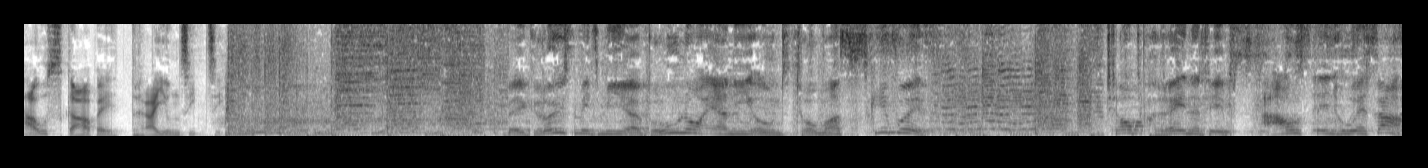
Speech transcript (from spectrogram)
Ausgabe 73. Begrüßt mit mir Bruno Ernie und Thomas Skipwith. Top Renetipps aus den USA.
